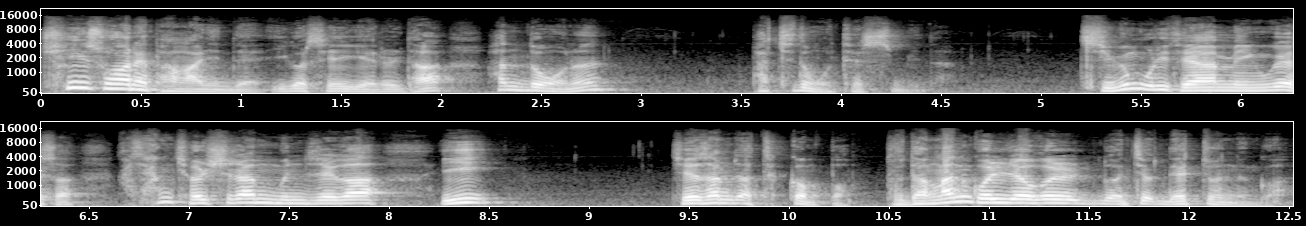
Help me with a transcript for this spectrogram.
최소한의 방안인데 이거 세 개를 다 한동훈은 받지도 못했습니다. 지금 우리 대한민국에서 가장 절실한 문제가 이 제3자 특검법, 부당한 권력을 내쫓는 것,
